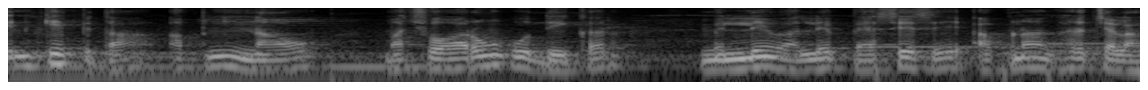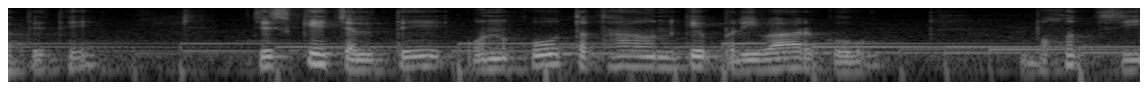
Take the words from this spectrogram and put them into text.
इनके पिता अपनी नाव मछुआरों को देकर मिलने वाले पैसे से अपना घर चलाते थे, जिसके चलते उनको तथा उनके परिवार को बहुत सी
